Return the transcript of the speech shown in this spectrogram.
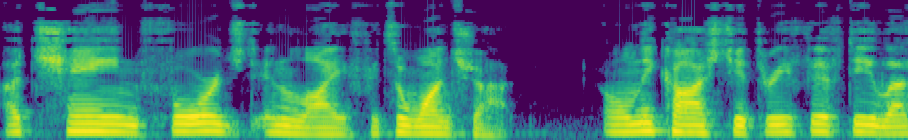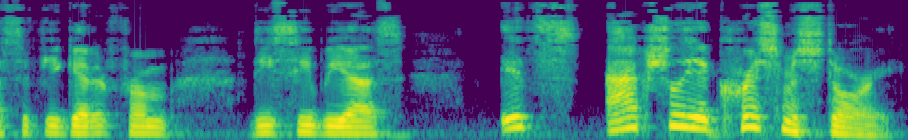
A Chain Forged in Life. It's a one shot. Only cost you 350 less if you get it from DCBS. It's actually a Christmas story.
